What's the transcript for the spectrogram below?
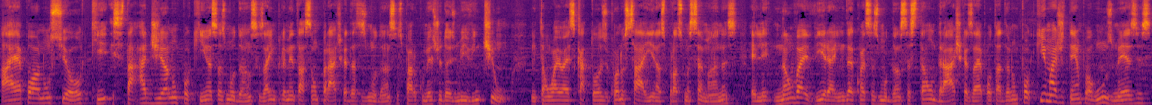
a Apple anunciou que está adiando um pouquinho essas mudanças, a implementação prática dessas mudanças para o começo de 2021. Então o iOS 14, quando sair nas próximas semanas, ele não vai vir ainda com essas mudanças tão drásticas. A Apple está dando um pouquinho mais de tempo, alguns meses,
